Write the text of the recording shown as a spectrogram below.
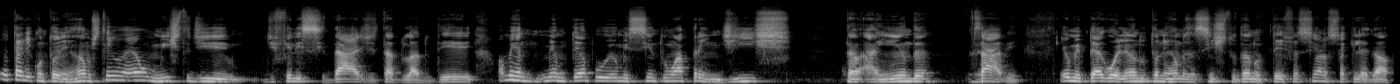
eu estar ali com o Tony Ramos tem, é um misto de, de felicidade de estar do lado dele. Ao mesmo, mesmo tempo, eu me sinto um aprendiz ainda, sabe? Eu me pego olhando o Tony Ramos assim, estudando o texto, assim, olha só que legal.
